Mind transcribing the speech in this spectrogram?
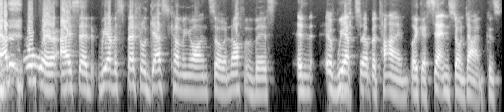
out of nowhere, I said we have a special guest coming on, so enough of this, and if we have to set up a time, like a set in stone time, because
